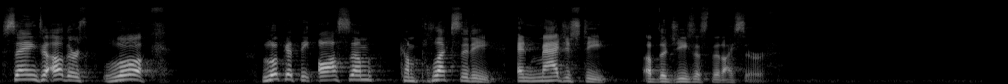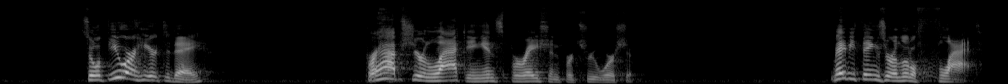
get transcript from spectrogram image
saying to others, Look, look at the awesome complexity and majesty of the Jesus that I serve. So if you are here today, perhaps you're lacking inspiration for true worship. Maybe things are a little flat.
